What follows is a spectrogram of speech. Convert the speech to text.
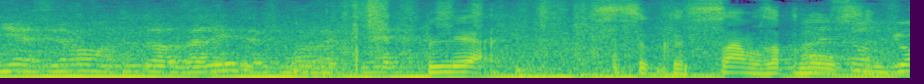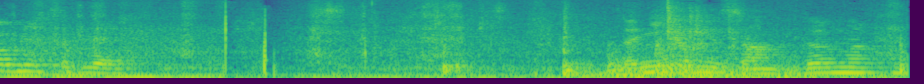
Не, если Рома туда залезешь, можно снять. Бля, сука, сам Знаешь, запнулся. он ёбнется, блядь. Да не ёбнется он. Да нахуй.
